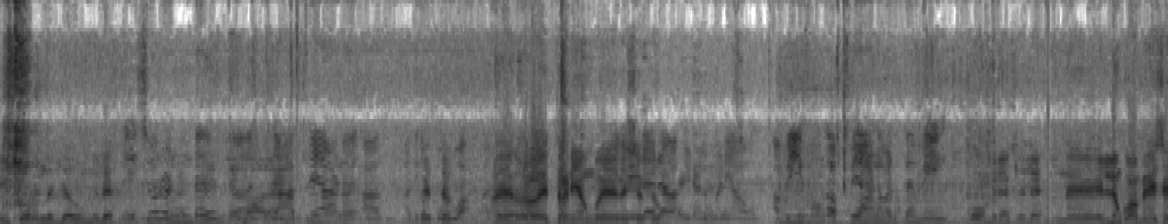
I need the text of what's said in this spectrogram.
നെയ്ച്ചോറൊന്നും ഇല്ല തോന്നുന്നു അല്ലേ? നെയ്ച്ചോറുണ്ട്. രാത്രിയാണ് അധികം പോവാ ആ എത്ര ഏകദേശം ബീഫും കപ്പയാണ് ഇവിടുത്തെ മെയിൻ കോമ്പിനേഷൻ അല്ലേ? എല്ലാം കോമ്പിനേഷൻ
